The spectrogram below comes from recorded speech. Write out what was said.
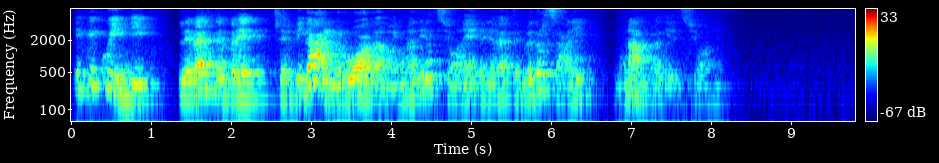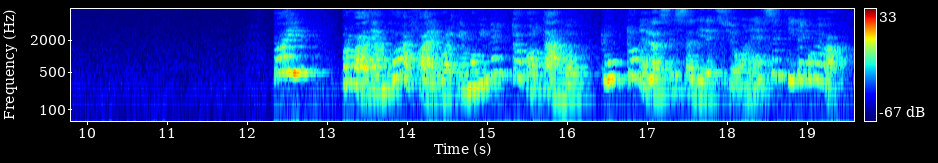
E che quindi le vertebre cervicali ruotano in una direzione e le vertebre dorsali in un'altra direzione. provate ancora a fare qualche movimento portando tutto nella stessa direzione e sentite come va.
